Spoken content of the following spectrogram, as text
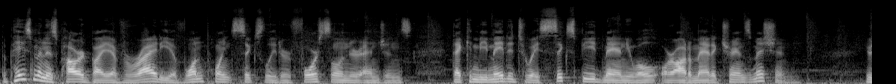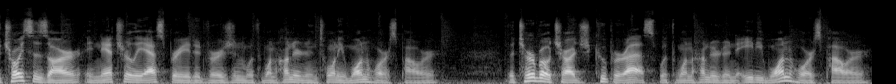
The Paceman is powered by a variety of 1.6 liter four cylinder engines that can be mated to a six speed manual or automatic transmission. Your choices are a naturally aspirated version with 121 horsepower, the turbocharged Cooper S with 181 horsepower,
